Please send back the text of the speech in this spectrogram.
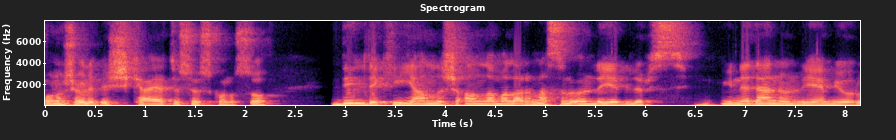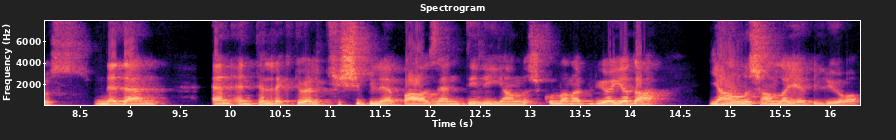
Onun şöyle bir şikayeti söz konusu. Dildeki yanlış anlamaları nasıl önleyebiliriz? Neden önleyemiyoruz? Neden en entelektüel kişi bile bazen dili yanlış kullanabiliyor ya da yanlış anlayabiliyor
